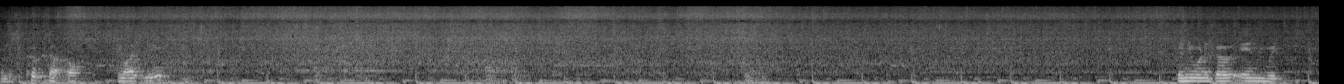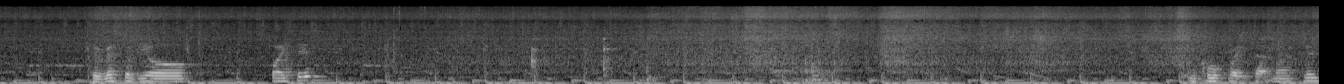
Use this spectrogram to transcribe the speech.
And just cook that off slightly. Then you want to go in with the rest of your spices. incorporate that nicely.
